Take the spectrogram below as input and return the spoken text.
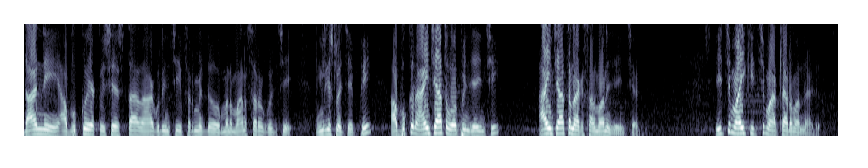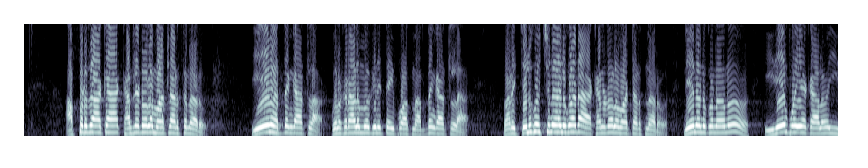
దాన్ని ఆ బుక్ యొక్క విశేషత నా గురించి పిరమిడ్ మన మానసరం గురించి ఇంగ్లీష్లో చెప్పి ఆ బుక్ను ఆయన చేత ఓపెన్ చేయించి ఆయన చేత నాకు సన్మానం చేయించాడు. ఇచ్చి మైక్ ఇచ్చి మాట్లాడమన్నాడు. అప్పటిదాకా కన్నడలో మాట్లాడుతున్నారు. ఏం అర్థం కావట్లా? గులకరాలు మోగినట్టు అయిపోతుంది అర్థం కావట్లా? మరి తెలుగు వచ్చిన వాళ్ళు కూడా కన్నడలో మాట్లాడుతున్నారు. నేను అనుకున్నాను ఇదేం పోయే కాలం? ఈ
